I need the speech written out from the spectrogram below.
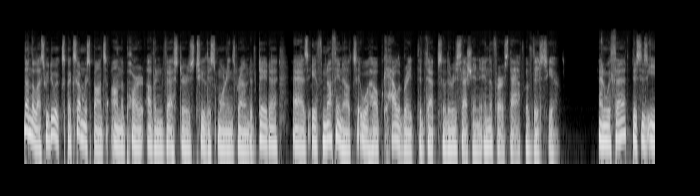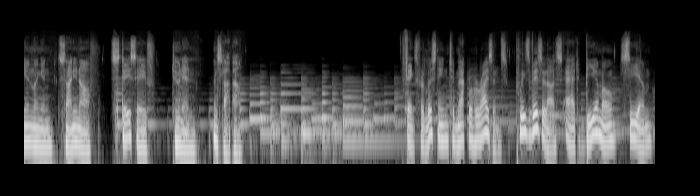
Nonetheless, we do expect some response on the part of investors to this morning's round of data, as if nothing else, it will help calibrate the depths of the recession in the first half of this year. And with that, this is Ian Lyngen signing off. Stay safe, tune in, and stop out. Thanks for listening to Macro Horizons. Please visit us at bmocm.com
